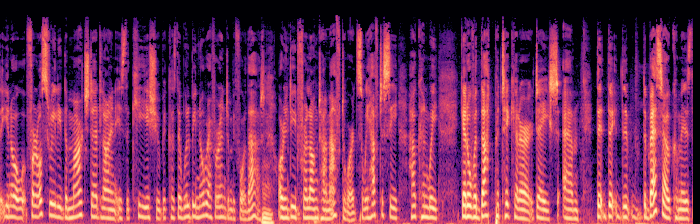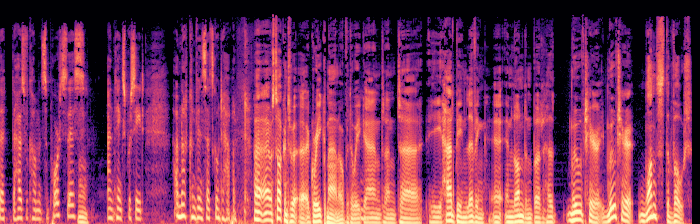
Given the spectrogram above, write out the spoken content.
you know, for us, really, the March deadline is the key issue because there will be no referendum before that, Mm. or indeed for a long time afterwards. So we have to see how can we get over that particular date. Um, the, the the the best outcome is that the House of Commons supports this Mm. and things proceed. I'm not convinced that's going to happen. Uh, I was talking to a, a Greek man over the weekend, and uh, he had been living uh, in London, but had moved here. He moved here once the vote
